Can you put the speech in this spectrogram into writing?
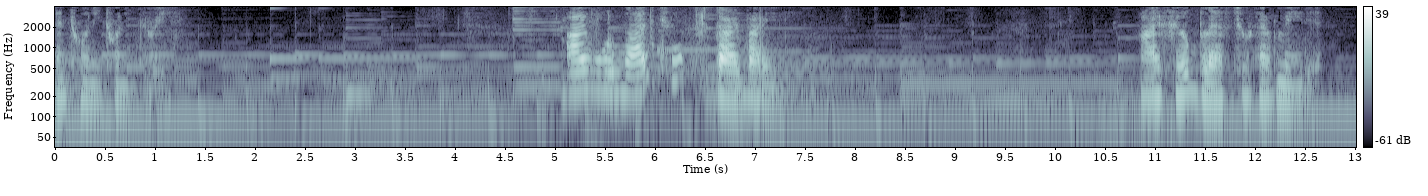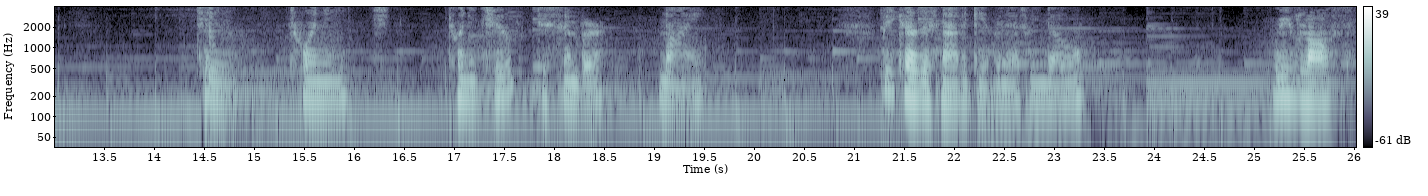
in 2023. I would like to start by I feel blessed to have made it to 2022 December 9th because it's not a given as we know. We've lost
